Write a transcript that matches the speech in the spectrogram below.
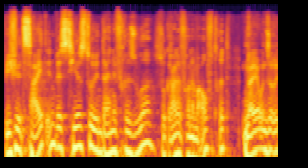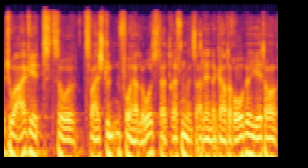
Wie viel Zeit investierst du in deine Frisur, so gerade vor einem Auftritt? Naja, unser Ritual geht so zwei Stunden vorher los. Da treffen wir uns alle in der Garderobe. Jeder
